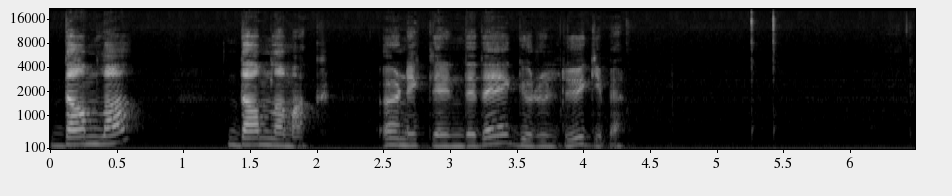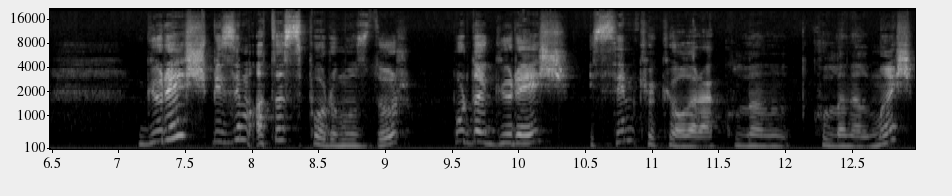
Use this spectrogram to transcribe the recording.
Damla, damlamak örneklerinde de görüldüğü gibi. Güreş bizim atasporumuzdur. Burada güreş isim kökü olarak kullanıl- kullanılmış.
